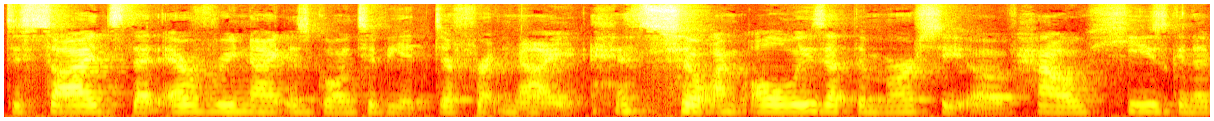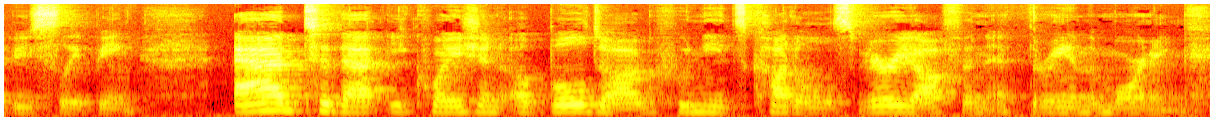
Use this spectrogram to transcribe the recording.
decides that every night is going to be a different night, and so I'm always at the mercy of how he's going to be sleeping. Add to that equation a bulldog who needs cuddles very often at three in the morning.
